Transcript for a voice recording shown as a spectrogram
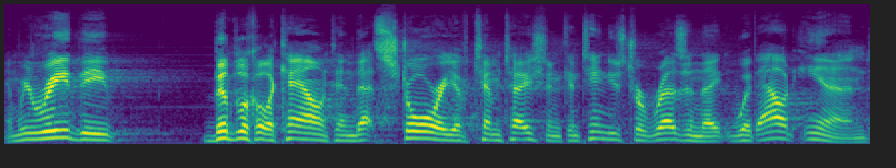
And we read the biblical account and that story of temptation continues to resonate without end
